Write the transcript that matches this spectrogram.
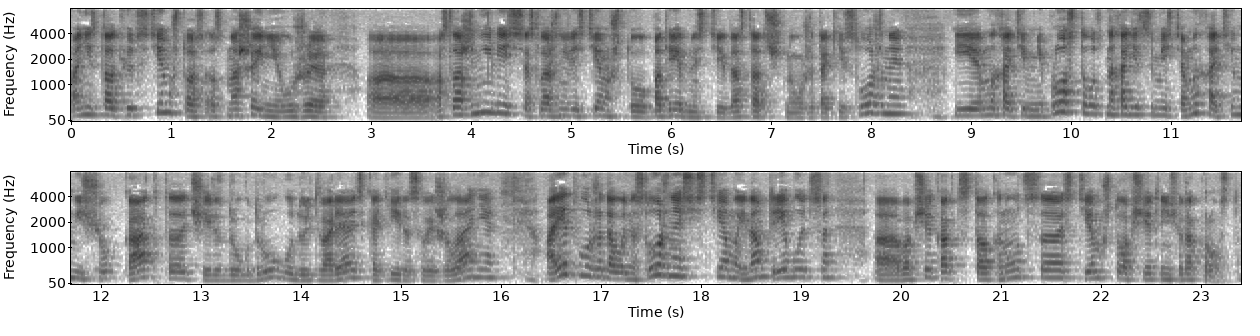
они сталкиваются с тем, что отношения уже осложнились, осложнились тем, что потребности достаточно уже такие сложные, и мы хотим не просто вот находиться вместе, а мы хотим еще как-то через друг друга удовлетворять какие-то свои желания. А это уже довольно сложная система, и нам требуется а, вообще как-то столкнуться с тем, что вообще это не все так просто.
